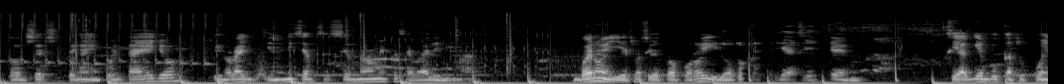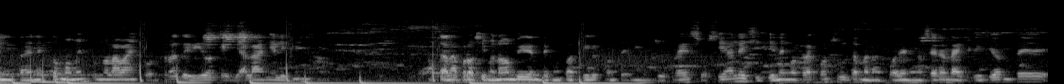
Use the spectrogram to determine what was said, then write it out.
Entonces tengan en cuenta ello. Si no, la, si no inician sesión nuevamente, se va a eliminar. Bueno, y eso ha sido todo por hoy. Y lo otro que quería decir es que si alguien busca su cuenta en estos momentos no la va a encontrar debido a que ya la han eliminado. Hasta la próxima. No olviden de compartir el contenido en sus redes sociales. Si tienen otra consulta me la pueden hacer en la descripción de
